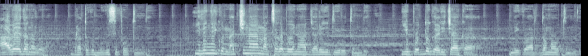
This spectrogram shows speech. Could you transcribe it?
ఆవేదనలో బ్రతుకు ముగిసిపోతుంది. ఇది నీకు నచ్చినా నచ్చకపోయినా జరిగి తీరుతుంది. ఈ పొద్దు గడిచాక నీకు అర్థమవుతుంది.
